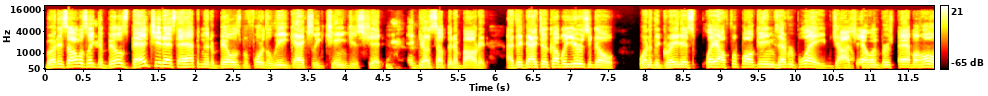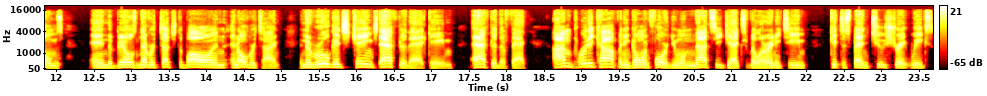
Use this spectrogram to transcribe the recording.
but it's almost like the Bills, bad shit has to happen to the Bills before the league actually changes shit and does something about it. I think back to a couple years ago, one of the greatest playoff football games ever played, Josh yep. Allen versus Pat Mahomes, and the Bills never touched the ball in, in overtime. And the rule gets changed after that game, after the fact. I'm pretty confident going forward, you will not see Jacksonville or any team get to spend two straight weeks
